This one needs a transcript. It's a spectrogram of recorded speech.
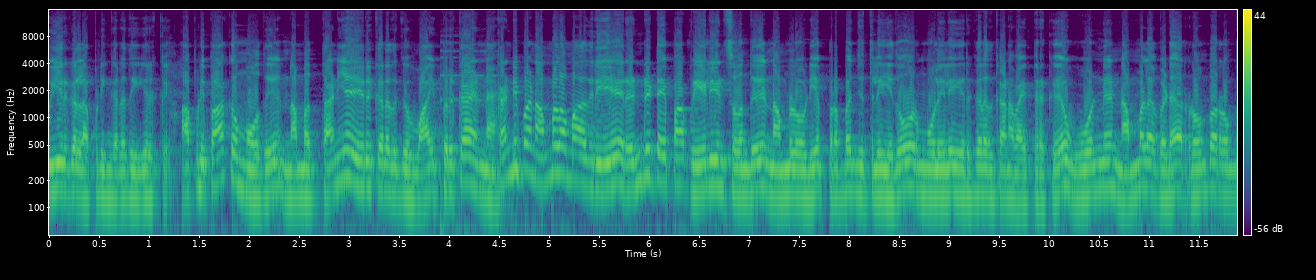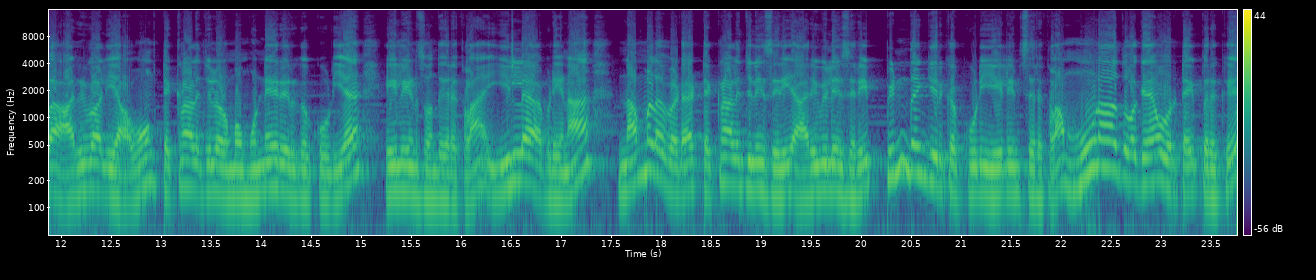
உயிர்கள் அப்படிங்கிறது இருக்கு. அப்படி பார்க்கும்போது நம்ம தனியாக இருக்கிறதுக்கு வாய்ப்பு இருக்கா என்ன? கண்டிப்பாக நம்மள மாதிரியே ரெண்டு டைப் ஆஃப் ஏலியன்ஸ் வந்து நம்மளுடைய பிரபஞ்சத்தில் ஏதோ ஒரு மூலையில் இருக்கிறதுக்கான வாய்ப்பு இருக்கு. ஒன்று நம்மளை விட ரொம்ப ரொம்ப அறிவாளியாகவும் டெக்னாலஜியில் ரொம்ப முன்னேறி இருக்கக்கூடிய ஏலியன்ஸ் வந்து இருக்கலாம். இல்லை அப்படின்னா நம்மளை விட டெக்னாலஜிலையும் சரி அறிவிலையும் சரி பின்தங்கி இருக்கக்கூடிய ஏலியன்ஸ் இருக்கலாம். மூணாவது வகையாக ஒரு டைப் இருக்கு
